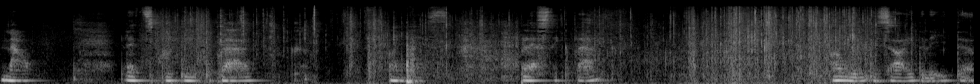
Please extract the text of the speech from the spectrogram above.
now let's put it back on this plastic bag. I will decide later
